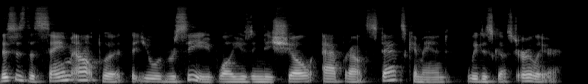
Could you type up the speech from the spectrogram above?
This is the same output that you would receive while using the show app route stats command we discussed earlier.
